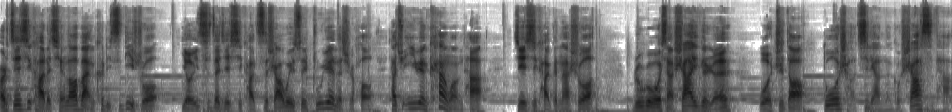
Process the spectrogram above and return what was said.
而杰西卡的前老板克里斯蒂说，有一次在杰西卡自杀未遂住院的时候，他去医院看望她。杰西卡跟他说：“如果我想杀一个人，我知道多少剂量能够杀死他。”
